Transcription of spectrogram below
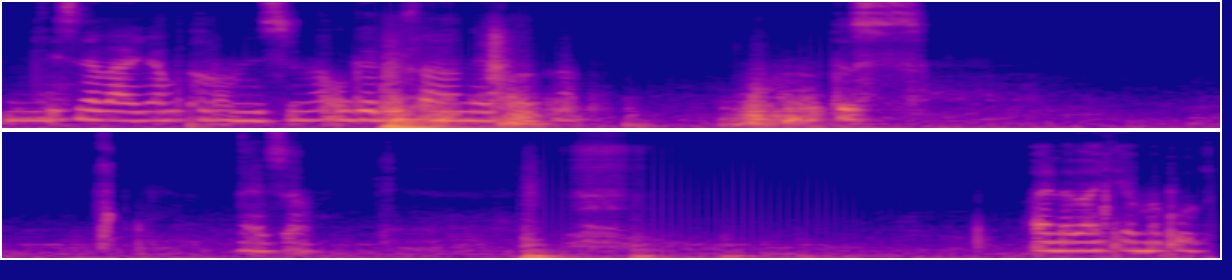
birisine vereceğim kanalın ismini. O görür falan diye korkuyorum. Kız. Neyse. Aynadan kendime bozuyorum.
